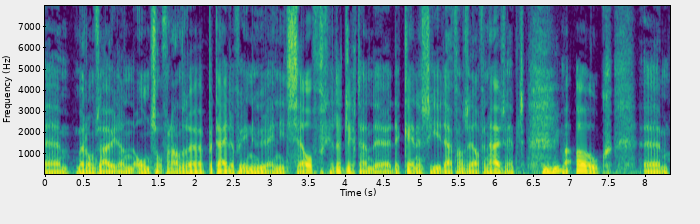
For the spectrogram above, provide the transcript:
Um, waarom zou je dan ons of een andere partij daarvoor inhuren en niet zelf? Ja, dat ligt aan de, de kennis die je daarvan zelf in huis hebt. Mm -hmm. Maar ook, um,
